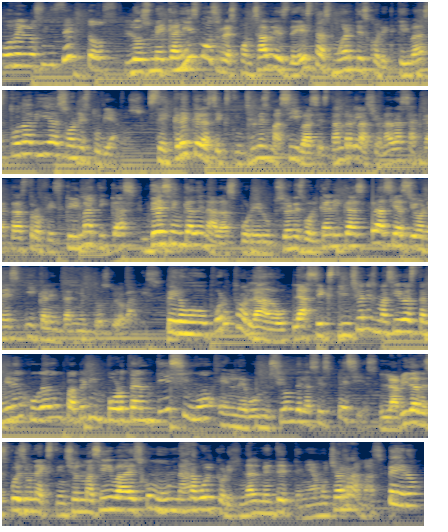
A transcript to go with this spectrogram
o de los insectos. Los mecanismos responsables de estas muertes colectivas todavía son estudiados. Se cree que las extinciones masivas están relacionadas a catástrofes climáticas desencadenadas por erupciones volcánicas, glaciaciones y calentamientos globales. Pero por otro lado, las extinciones masivas también han jugado un papel importantísimo en la evolución de las especies. La vida después de una extinción masiva es como un árbol que originalmente tenía muchas ramas, pero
